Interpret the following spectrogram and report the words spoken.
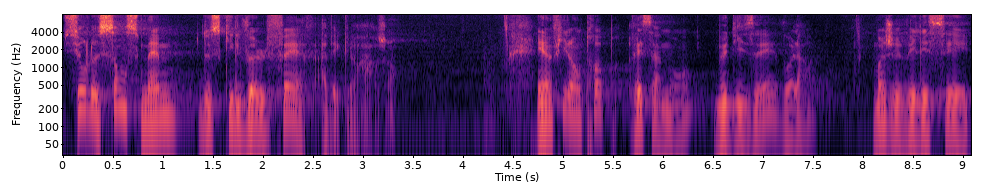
sur le sens même de ce qu'ils veulent faire avec leur argent. Et un philanthrope récemment me disait, voilà, moi je vais laisser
